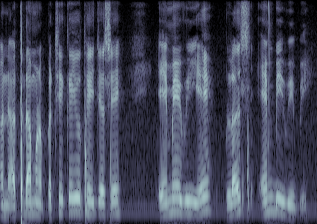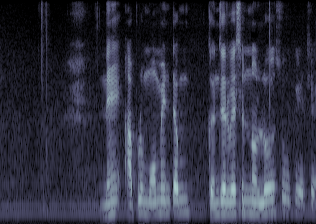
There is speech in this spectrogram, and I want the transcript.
અને અથડામણ પછી કયું થઈ જશે? એમ એ પ્લસ એમ બી વી બી ને આપણું મોમેન્ટમ કન્ઝર્વેશનનો લો શું કહે છે?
